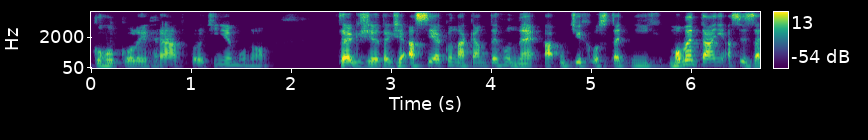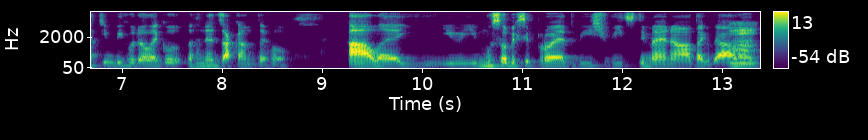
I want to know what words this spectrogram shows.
kohokoliv hrát proti němu, no. Takže, takže asi jako na Kanteho ne a u těch ostatních, momentálně asi zatím bych ho dal jako hned za Kanteho, ale musel bych si projet víš, víc ty jména a tak dále. Mm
